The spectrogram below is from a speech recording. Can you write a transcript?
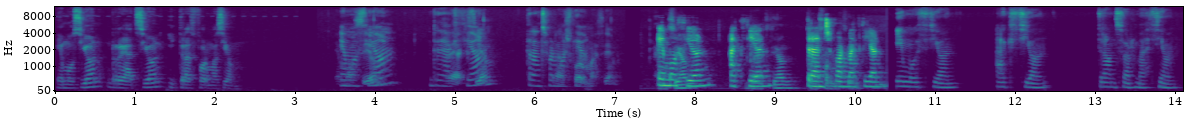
Emoción, reacción y transformación. Emoción, reacción, transformación. Emoción, acción, transformación. Emoción, acción, transformación.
